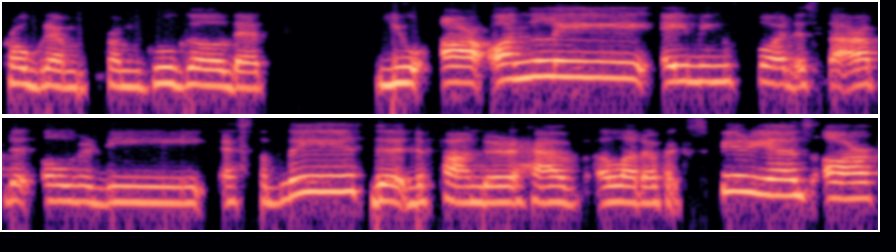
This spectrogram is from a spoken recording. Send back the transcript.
program from Google? That you are only aiming for the startup that already established, the, the founder have a lot of experience, or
